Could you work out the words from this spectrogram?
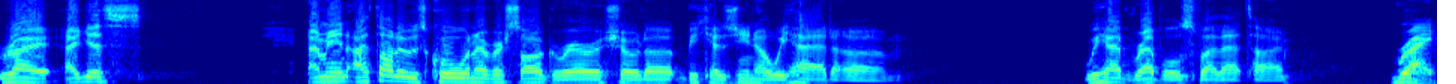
Right. I guess. I mean, I thought it was cool whenever Saw Gerrera showed up because you know we had um, we had Rebels by that time, Right.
